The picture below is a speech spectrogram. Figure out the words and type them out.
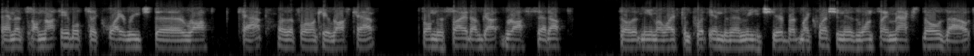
and that's I'm not able to quite reach the Roth cap or the 401k Roth cap. So on the side, I've got Roth set up so that me and my wife can put into them each year. But my question is, once I max those out,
